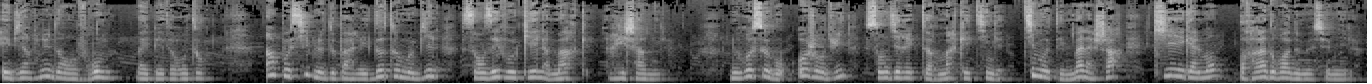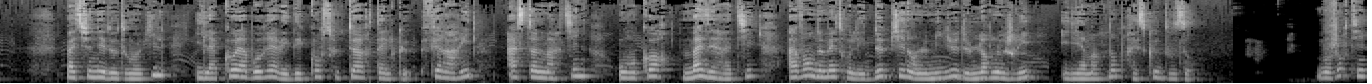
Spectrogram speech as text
et bienvenue dans Vroom by Peter Auto. Impossible de parler d'automobile sans évoquer la marque Richard Mille. Nous recevons aujourd'hui son directeur marketing Timothée Malachar qui est également bras droit de Monsieur Mille. Passionné d'automobile, il a collaboré avec des constructeurs tels que Ferrari, Aston Martin ou encore Maserati avant de mettre les deux pieds dans le milieu de l'horlogerie il y a maintenant presque 12 ans. Bonjour Tim,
